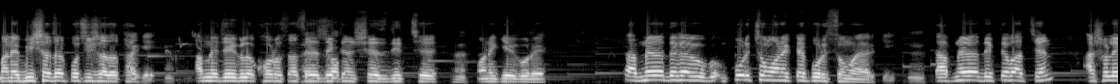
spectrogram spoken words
মানে বিশ হাজার পঁচিশ হাজার থাকে। আপনি যেগুলো খরচ আছে হ্যাঁ, দেখতেন সেচ দিচ্ছে হ্যাঁ। অনেক ইয়ে করে। আপনারা দেখা পরিশ্রম অনেকটাই পরিশ্রম হয় আর কি। তা আপনারা দেখতে পাচ্ছেন আসলে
